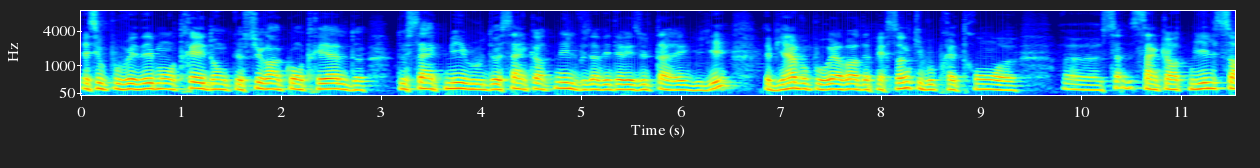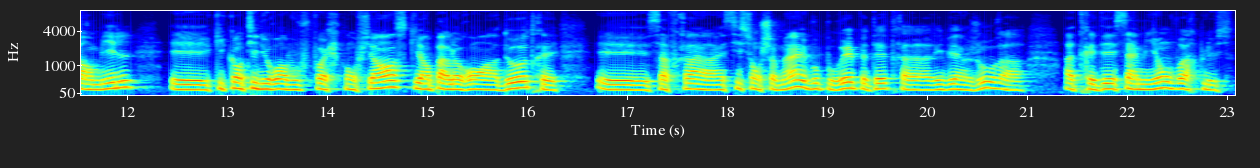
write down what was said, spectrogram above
et si vous pouvez démontrer donc que sur un compte réel de, de 5 000 ou de 50 000 vous avez des résultats réguliers, eh bien vous pourrez avoir des personnes qui vous prêteront 50 000, 100 000 et qui continueront à vous faire confiance, qui en parleront à d'autres et, et ça fera ainsi son chemin et vous pourrez peut-être arriver un jour à, à, trader 5 millions voire plus.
